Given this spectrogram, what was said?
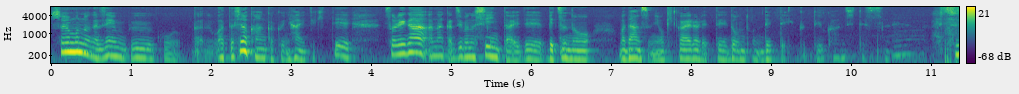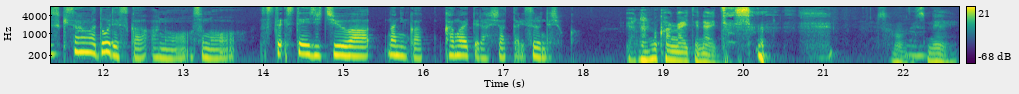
そういうものが全部こう私の感覚に入ってきてそれがなんか自分の身体で別の。まあ、ダンスに置き換えられてどんどん出ていくっていう感じですね。鈴木さんはどうですか？あのそのステステージ中は何か考えてらっしゃったりするんでしょうか？いや何も考えてないです。そうですね、うん、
